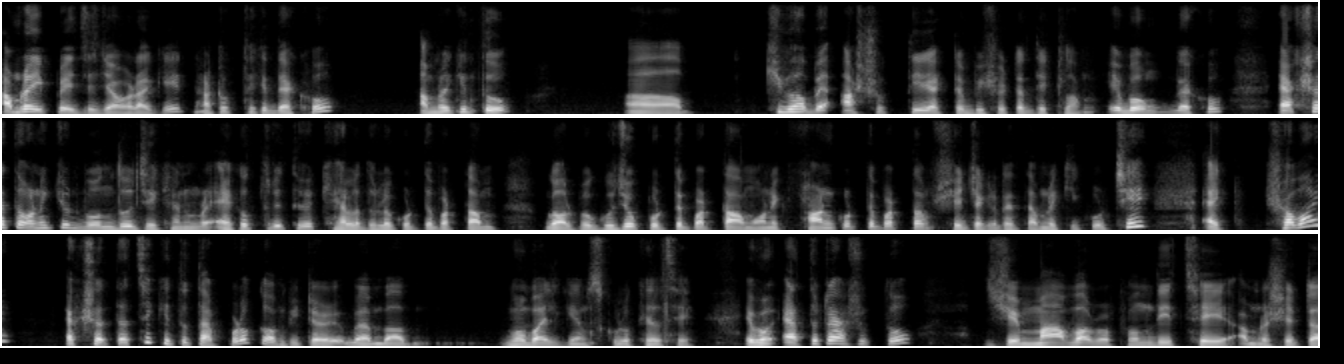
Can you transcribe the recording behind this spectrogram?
আমরা এই পেজে যাওয়ার আগে নাটক থেকে দেখো আমরা কিন্তু আহ, কীভাবে আসক্তির একটা বিষয়টা দেখলাম এবং দেখো, একসাথে অনেকজন বন্ধু যেখানে আমরা একত্রিত হয়ে খেলাধুলা করতে পারতাম, গল্প গুজব করতে পারতাম, অনেক ফান করতে পারতাম সেই জায়গাটাতে আমরা কি করছি? এক, সবাই একসাথে আছে কিন্তু তারপরও কম্পিউটার বা মোবাইল গেমসগুলো খেলছে এবং এতটা আসক্ত যে মা বাবা ফোন দিচ্ছে, আমরা সেটা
